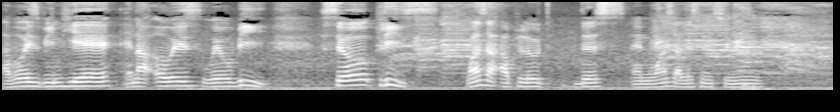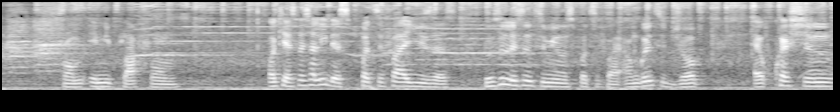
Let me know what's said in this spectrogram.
I've always been here and I always will be. So please, once I upload this and once you're listening to me from any platform, okay, especially the Spotify users, those who listen to me on Spotify, I'm going to drop a question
